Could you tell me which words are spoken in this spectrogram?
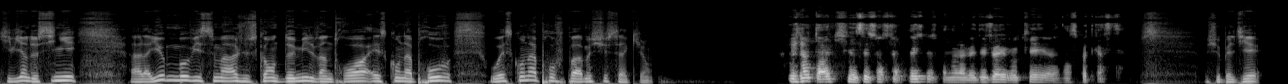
qui, vient de signer à la Jumbo Visma jusqu'en 2023. Est-ce qu'on approuve ou est-ce qu'on n'approuve pas, Monsieur Sakian? J'attaque, c'est sans surprise parce qu'on en avait déjà évoqué dans ce podcast. Monsieur Pelletier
